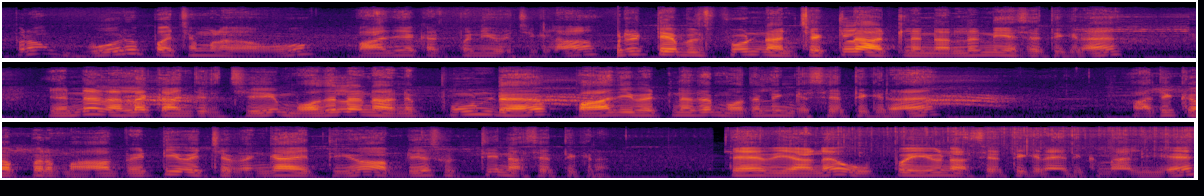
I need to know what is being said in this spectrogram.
அப்புறம் ஒரு பச்சை மிளகாவும் பாதியாக கட் பண்ணி வச்சுக்கலாம். ஒரு டேபிள் ஸ்பூன் நான் செக்கில் ஆட்டில் நல்லெண்ணெயை சேர்த்துக்கிறேன். எண்ணெய் நல்லா காஞ்சிருச்சு. முதல்ல நான் பூண்டை பாதி வெட்டினதை முதல்ல இங்கே சேர்த்துக்கிறேன். அதுக்கப்புறமா வெட்டி வச்ச வெங்காயத்தையும் அப்படியே சுற்றி நான் சேர்த்துக்கிறேன். தேவையான உப்பையும் நான் சேர்த்துக்கிறேன் இதுக்கு மேலேயே.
